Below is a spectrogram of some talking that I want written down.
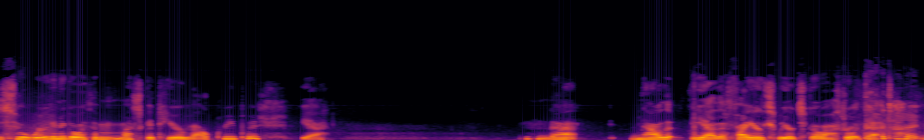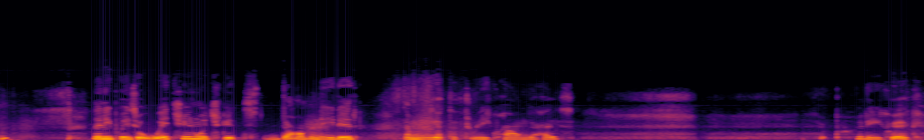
So we're going to go with a Musketeer Valkyrie push. Yeah. That now that yeah, the fire spirits go after at that time. Then he plays a witch in, which gets dominated. Then we get the three crown guys. Pretty quick.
